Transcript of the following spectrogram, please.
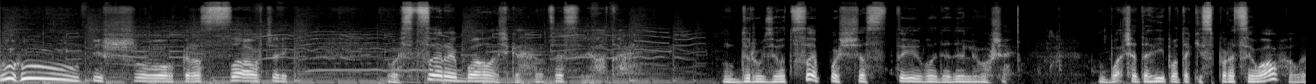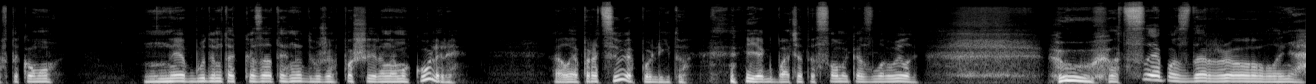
Угу, пішов, красавчик. Ось це рибалочка, оце свято. Друзі, оце пощастило дяді Льоші. Бачите, віпо таки спрацював, але в такому, не будемо так казати, не дуже поширеному кольорі. Але працює по літу. Як бачите, сомика зловили. Ух, оце поздоровлення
